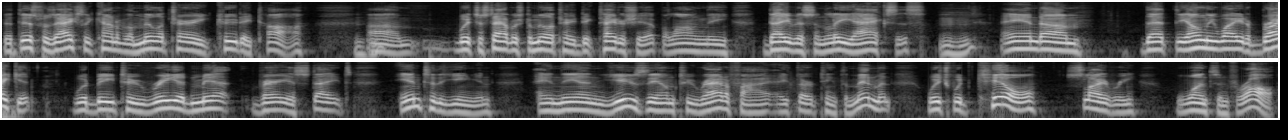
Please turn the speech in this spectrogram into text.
that this was actually kind of a military coup d'etat um, which established a military dictatorship along the Davis and Lee axis, and um, that the only way to break it would be to readmit various states into the Union and then use them to ratify a 13th Amendment, which would kill slavery once and for all.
